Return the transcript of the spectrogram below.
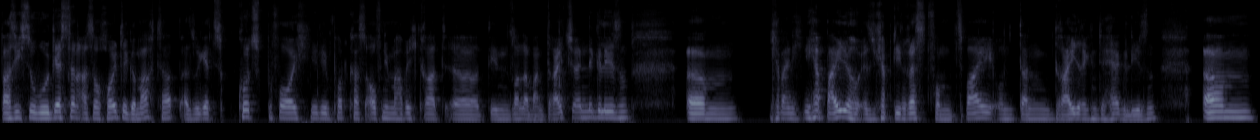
was ich sowohl gestern als auch heute gemacht habe. Also jetzt kurz bevor ich hier den Podcast aufnehme, habe ich gerade äh, den Sonderband 3 zu Ende gelesen. Ähm, ich habe eigentlich, ich habe beide, also ich habe den Rest vom 2 und dann 3 direkt hinterher gelesen. Ähm,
